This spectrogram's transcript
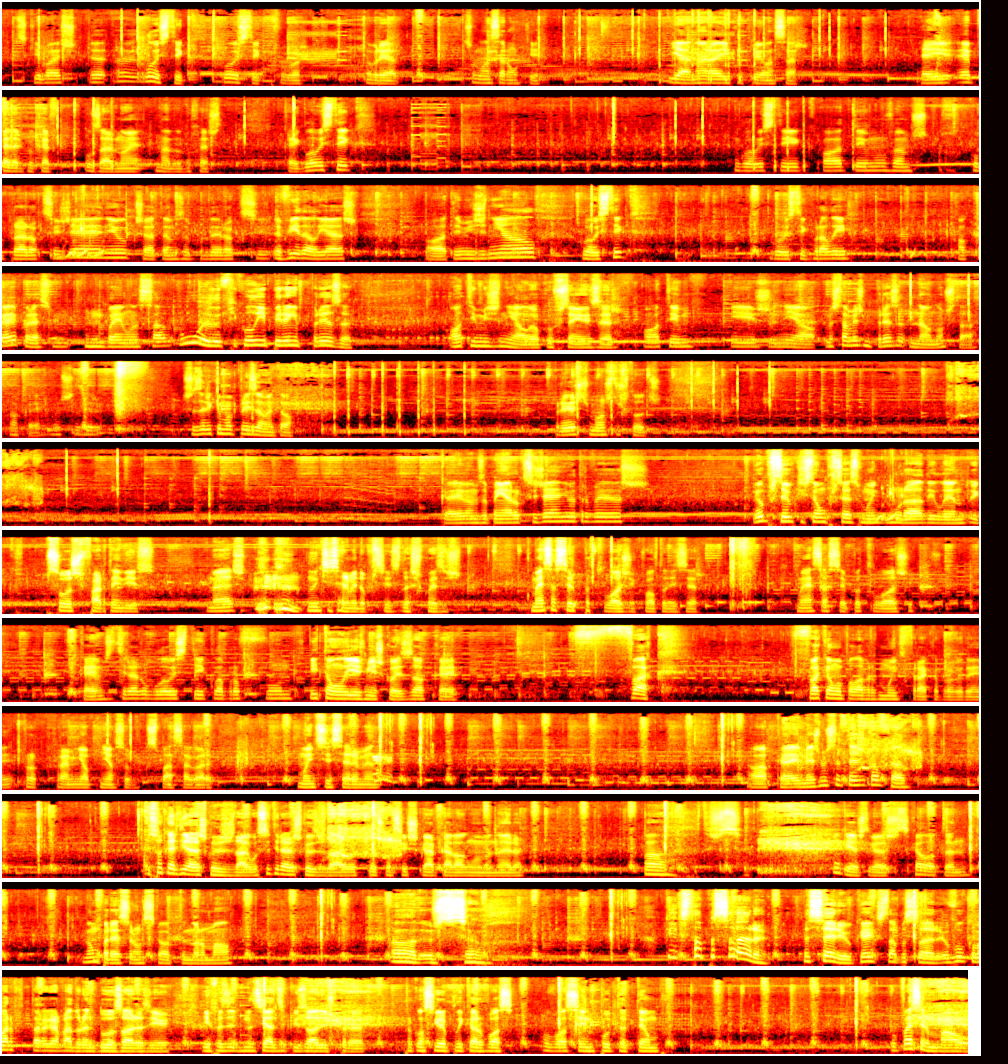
Vamos aqui abaixo. Uh, uh, glow stick. Glow stick, por favor. Muito obrigado. Deixa-me lançar um aqui. Yeah, não era aí que eu queria lançar. É, é a pedra que eu quero usar, não é nada do resto. Ok, glow stick. Glow stick, ótimo. Vamos recuperar oxigênio, que já estamos a perder a vida, aliás. Ótimo e genial. Glow stick. Glow stick para ali. Ok, parece-me um bem lançado. Uh, ficou ali a piranha presa. Ótimo e genial, é o que eu vos tenho a dizer. Ótimo e genial. Mas está mesmo presa? Não, não está. Ok, vamos fazer. Vamos fazer aqui uma prisão então. Para estes monstros todos. Ok, vamos apanhar oxigênio outra vez. Eu percebo que isto é um processo muito demorado e lento e que pessoas se fartem disso. Mas, muito sinceramente, eu preciso das coisas. Começa a ser patológico, volto a dizer. Começa a ser patológico. Ok, vamos tirar o glow stick lá para o fundo. E estão ali as minhas coisas, ok. Fuck. Fuck é uma palavra muito fraca para, a minha opinião sobre o que se passa agora. Muito sinceramente. Ok, mesma estratégia há um bocado. Eu só quero tirar as coisas da água. Se eu tirar as coisas da água, depois consigo chegar cá de alguma maneira. Oh, Deus do céu. Quem é que é este gajo? Skeleton. Não parece ser um skeleton normal. Oh, Deus do céu. O que é que se está a passar? A sério, o que é que se está a passar? Eu vou acabar por estar a gravar durante duas horas e, e fazer demasiados episódios para, para conseguir aplicar o vosso, o vosso input a tempo. O que vai ser mau,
